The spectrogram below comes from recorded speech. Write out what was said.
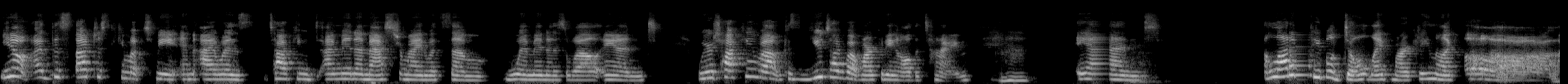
You know, I, this thought just came up to me, and I was talking. I'm in a mastermind with some women as well, and we were talking about because you talk about marketing all the time, mm-hmm. and a lot of people don't like marketing. They're like, "Oh, I,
